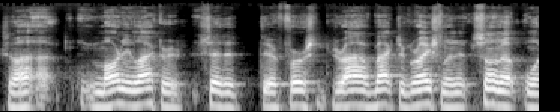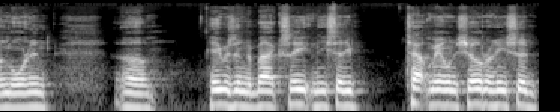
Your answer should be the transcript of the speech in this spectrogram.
so I, Marty Lacker said that their first drive back to Graceland at sunup one morning, um, he was in the back seat and he said, he tapped me on the shoulder and he said,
